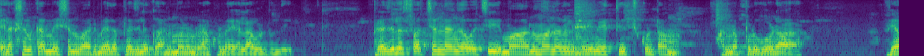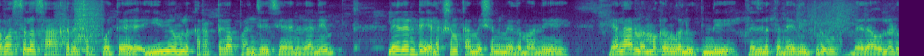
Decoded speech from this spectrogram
ఎలక్షన్ కమిషన్ వారి మీద ప్రజలకు అనుమానం రాకుండా ఎలా ఉంటుంది? ప్రజలు స్వచ్ఛందంగా వచ్చి మా అనుమానాలను మేమే తీర్చుకుంటాం అన్నప్పుడు కూడా వ్యవస్థలు సహకరించకపోతే ఈవీఎంలు కరెక్ట్గా పనిచేసాయని కానీ లేదంటే ఎలక్షన్ కమిషన్ మీద కానీ ఎలా నమ్మకం కలుగుతుంది ప్రజలకు అనేది ఇప్పుడు మేధావులు అడుగు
